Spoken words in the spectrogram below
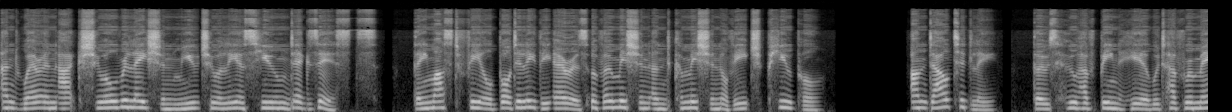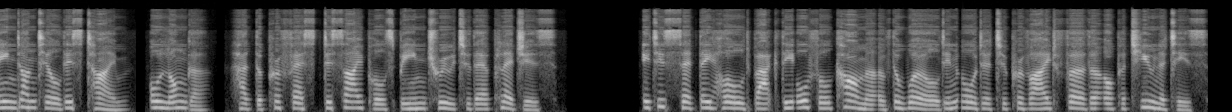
and where an actual relation mutually assumed exists, they must feel bodily the errors of omission and commission of each pupil. Undoubtedly, those who have been here would have remained until this time, or longer, had the professed disciples been true to their pledges. It is said they hold back the awful karma of the world in order to provide further opportunities.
